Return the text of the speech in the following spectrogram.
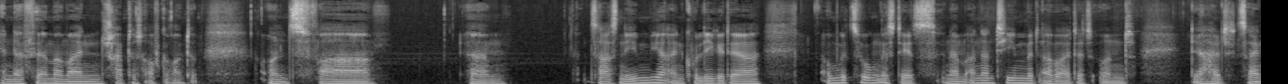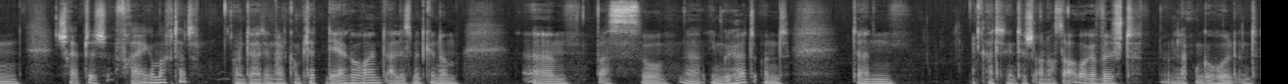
in der Firma meinen Schreibtisch aufgeräumt habe. Und zwar ähm, saß neben mir ein Kollege, der umgezogen ist, der jetzt in einem anderen Team mitarbeitet und der halt seinen Schreibtisch frei gemacht hat. Und der hat ihn halt komplett leer geräumt, alles mitgenommen, ähm, was so ja, ihm gehört. Und dann hat er den Tisch auch noch sauber gewischt, einen Lappen geholt und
